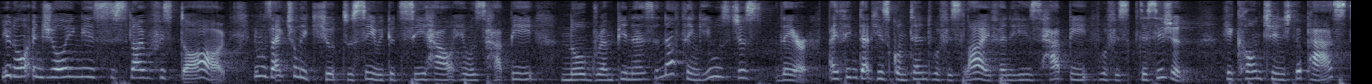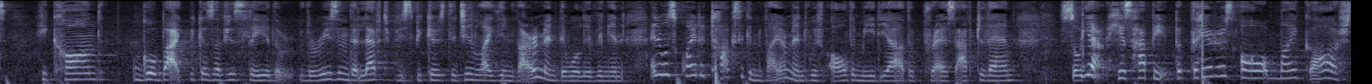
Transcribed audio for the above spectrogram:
you know, enjoying his, his, life with his dog. It was actually cute to see. We could see how he was happy, no grumpiness, nothing. He was just there. I think that he's content with his life and he's happy with his decision. He can't change the past. He can't go back because obviously the, the reason they left is because they didn't like the environment they were living in. And it was quite a toxic environment with all the media the press after them. So yeah he's happy. But the haters oh my gosh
